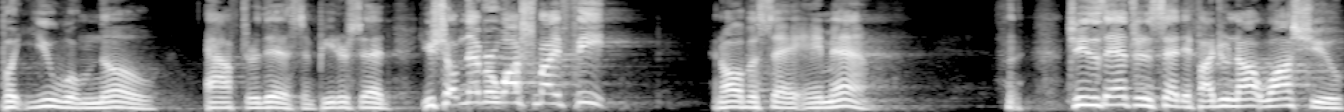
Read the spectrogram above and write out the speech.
but you will know after this. And Peter said, you shall never wash my feet. And all of us say, amen. Jesus answered and said, If I do not wash you,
